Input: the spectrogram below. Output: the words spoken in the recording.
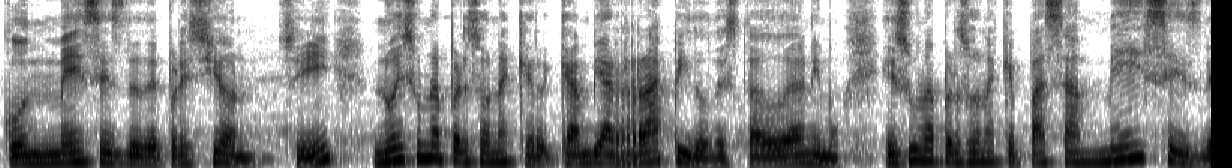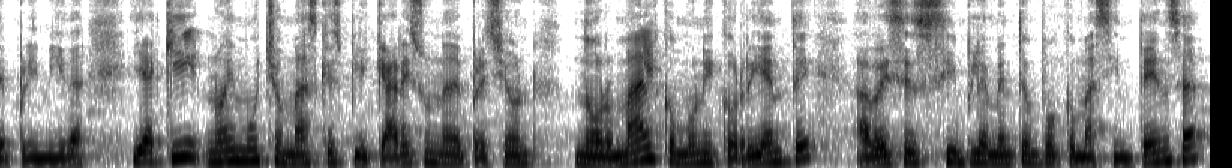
con meses de depresión, ¿sí? No es una persona que cambia rápido de estado de ánimo, es una persona que pasa meses deprimida. Y aquí no hay mucho más que explicar, es una depresión normal, común y corriente, a veces simplemente un poco más intensa,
